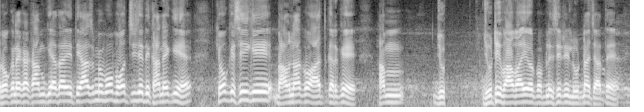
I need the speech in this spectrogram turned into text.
रोकने का काम किया था, इतिहास में वो बहुत चीज़ें दिखाने की हैं। क्यों किसी की भावना को हाथ करके हम झूठी वाहवाही और पब्लिसिटी लूटना चाहते हैं?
